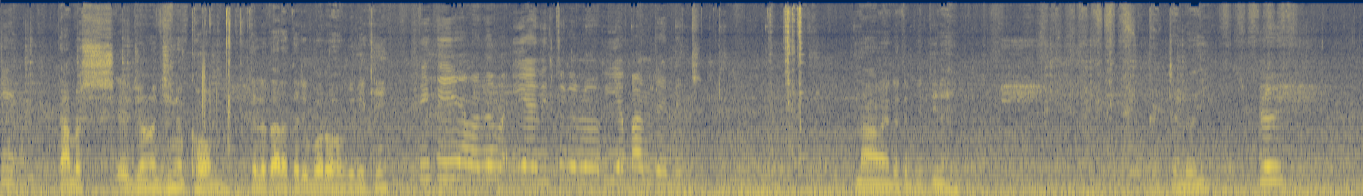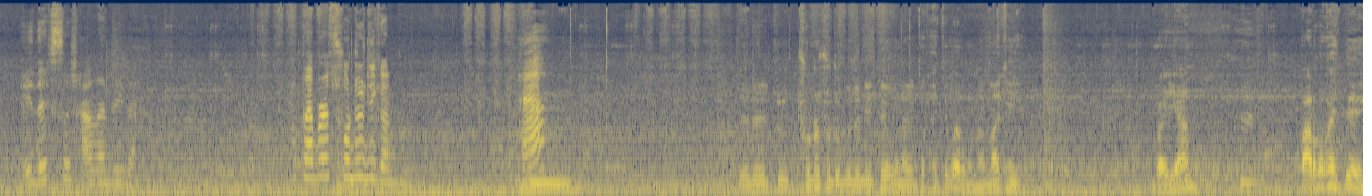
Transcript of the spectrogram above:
ঠিক। তা আমরা এর জন্য ঝিনুক খাওয়াম তাহলে তাড়াতাড়ি বড় হবে দেখি। না না এটাতে পুঁতি নাই। লই। এই দেখছ সাদা দিরা তারপরে ছোট দিকা হ্যাঁ। এটা একটু ছোট ছোট করে দিতে হবে না তো খাইতে পারব না নাকি? রাইয়ান হুম। পারব খাইতে?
